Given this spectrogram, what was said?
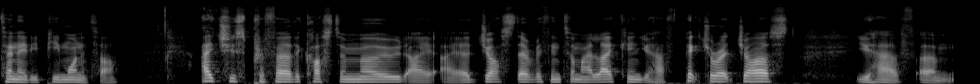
1080p monitor. I just prefer the custom mode. I, I adjust everything to my liking. You have picture adjust. You have um,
